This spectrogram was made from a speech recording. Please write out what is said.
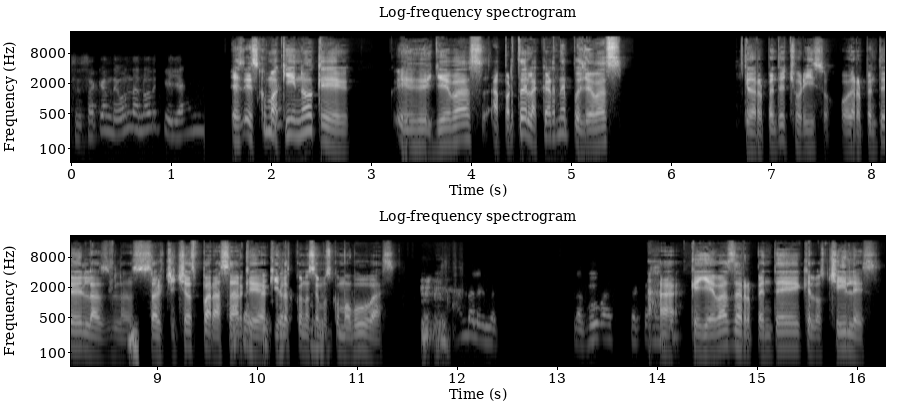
se sacan de onda, ¿no? De que ya es, es como aquí, ¿no? Que eh, llevas, aparte de la carne, pues llevas que de repente chorizo o de repente las, las salchichas para asar, que aquí las conocemos como bubas. Ándale, las, las bubas. Ajá, que llevas de repente que los chiles.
